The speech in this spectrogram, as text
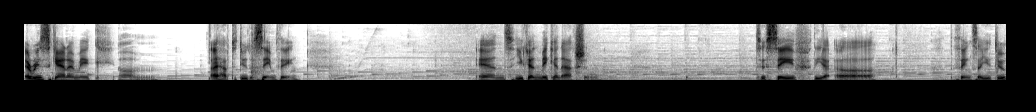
Every scan I make, um, I have to do the same thing. And you can make an action to save the, uh, things that you do.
